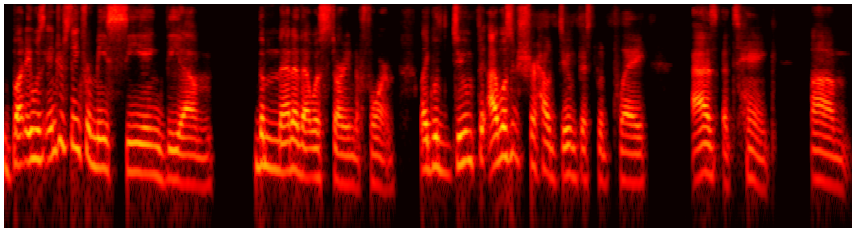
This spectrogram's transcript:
but it was interesting for me seeing the um the meta that was starting to form. Like with Doom, I wasn't sure how Doomfist would play as a tank. Um,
